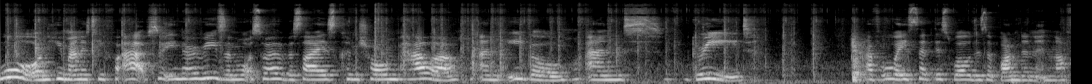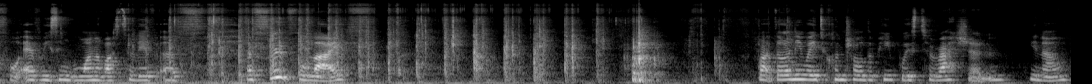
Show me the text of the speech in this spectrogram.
war on humanity for absolutely no reason whatsoever besides control and power and ego and greed. I've always said this world is abundant enough for every single one of us to live a, a fruitful life. But the only way to control the people is to ration, you know,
